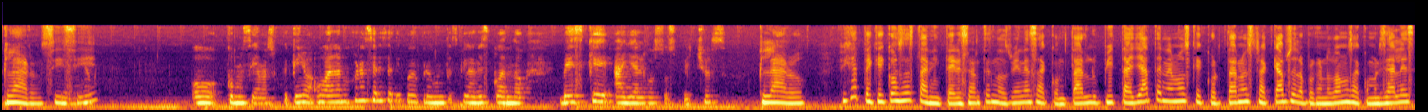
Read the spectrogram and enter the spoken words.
Claro, sí, sí. O cómo se llama su pequeño. O a lo mejor hacer ese tipo de preguntas claves cuando ves que hay algo sospechoso. Claro. Fíjate qué cosas tan interesantes nos vienes a contar, Lupita. Ya tenemos que cortar nuestra cápsula porque nos vamos a comerciales,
